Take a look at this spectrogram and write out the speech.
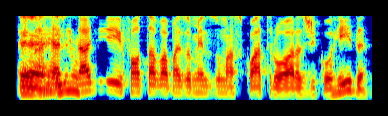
É, na realidade, não... faltava mais ou menos umas 4 horas de corrida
